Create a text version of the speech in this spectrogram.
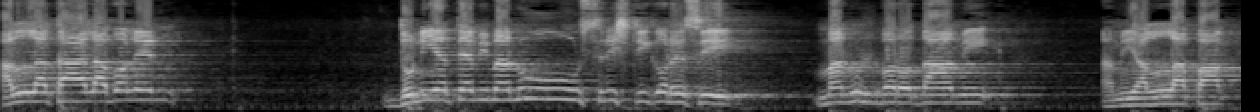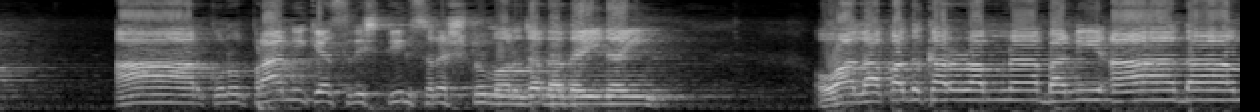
আল্লাহ তাআলা বলেন, দুনিয়াতে আমি মানুষ সৃষ্টি করেছি, মানুষ বড় দামি, আমি আল্লাহ পাক আর কোন প্রাণীকে সৃষ্টির শ্রেষ্ঠ মর্যাদা দেই নাই ওয়ালাকাদ কাররামনা বানি আদম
